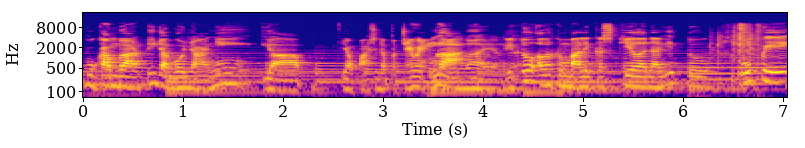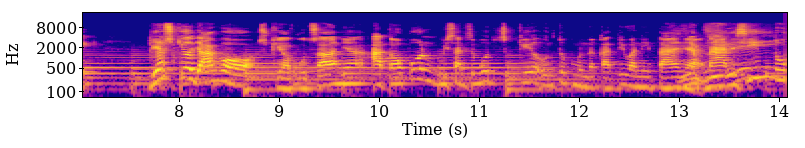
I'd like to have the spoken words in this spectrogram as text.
bukan berarti jago nyanyi ya ya pasti dapet cewek enggak. Enggak, ya enggak. Itu agak kembali ke skillnya gitu. Upi dia skill jago, skill futsalnya ataupun bisa disebut skill untuk mendekati wanitanya. Nah, di situ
